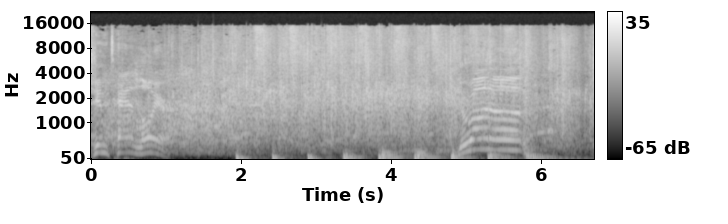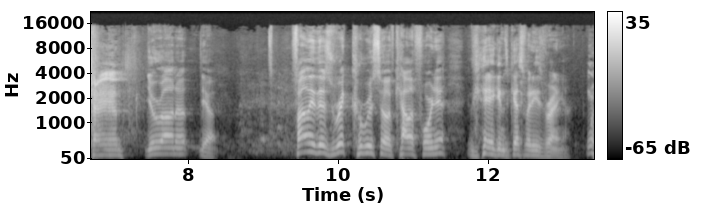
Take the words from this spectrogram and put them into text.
gym Tan lawyer. Your Honor. Tan. Your Honor. Yeah. Finally, there's Rick Caruso of California. Higgins, guess what he's running on?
